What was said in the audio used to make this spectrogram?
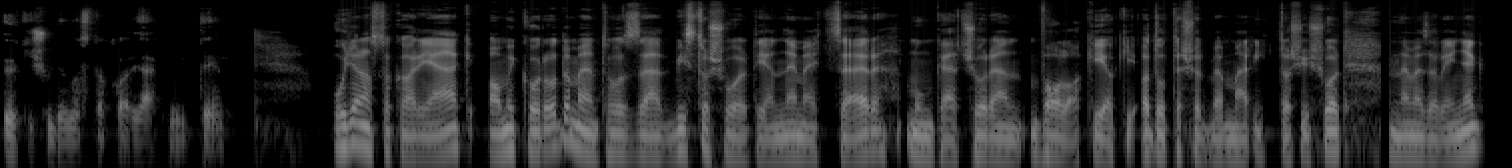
ők is ugyanazt akarják, mint én. Ugyanazt akarják, amikor oda ment hozzád, biztos volt ilyen nem egyszer munkát során valaki, aki adott esetben már ittas is volt, nem ez a lényeg.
